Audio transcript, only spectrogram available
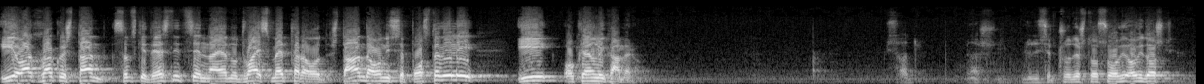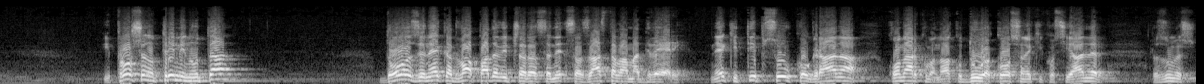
I ovako kako je štand Srpske desnice, na jedno 20 metara od štanda, oni se postavili i okrenuli kameru. I sad, znaš, ljudi se čude što su ovi, ovi došli. I prošeno tri minuta, dolaze neka dva padavičara sa, ne, sa zastavama dveri. Neki tip suvkog grana, ko narkoman, onako duga kosa, neki kosijaner, razumeš,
